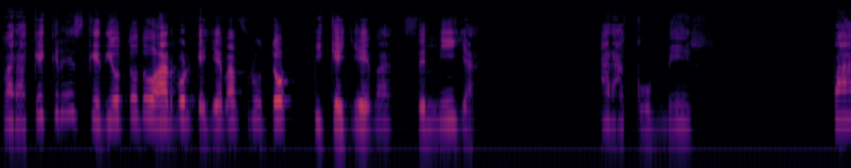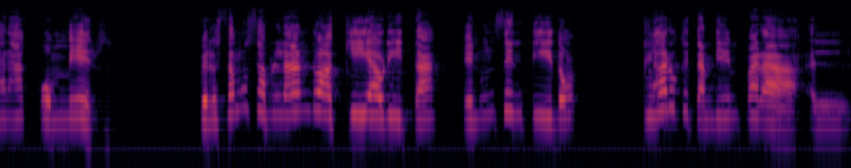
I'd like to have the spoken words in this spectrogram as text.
¿Para qué crees que dio todo árbol que lleva fruto y que lleva semilla? Para comer. Para comer. Pero estamos hablando aquí ahorita en un sentido, claro que también para el,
